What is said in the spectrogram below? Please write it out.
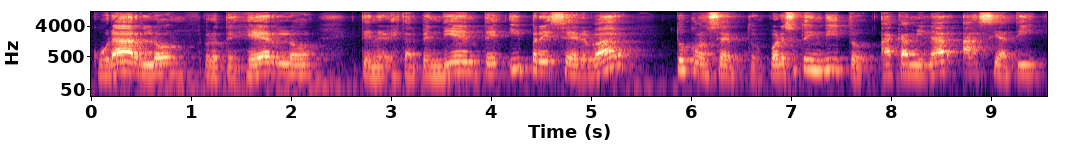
curarlo, protegerlo, tener, estar pendiente y preservar tu concepto. Por eso te invito a caminar hacia ti,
